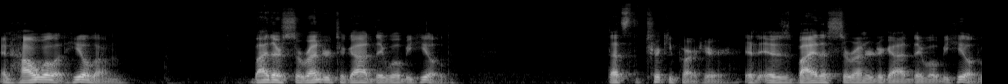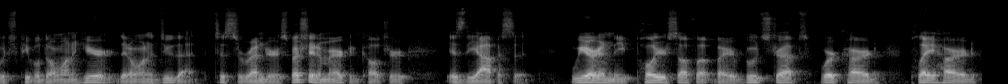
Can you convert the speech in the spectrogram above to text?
And how will it heal them? By their surrender to God, they will be healed. That's the tricky part here. It is by the surrender to God they will be healed, which people don't want to hear. They don't want to do that. To surrender, especially in American culture, is the opposite. We are in the pull yourself up by your bootstraps, work hard, play hard,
